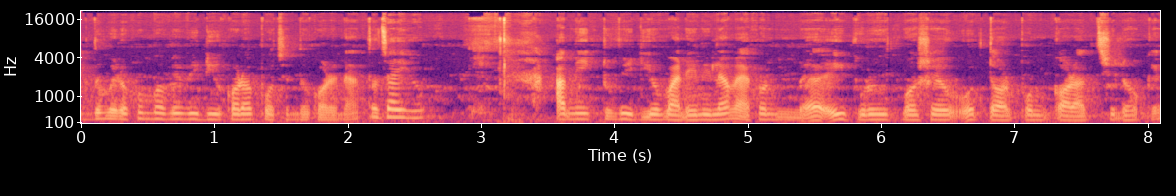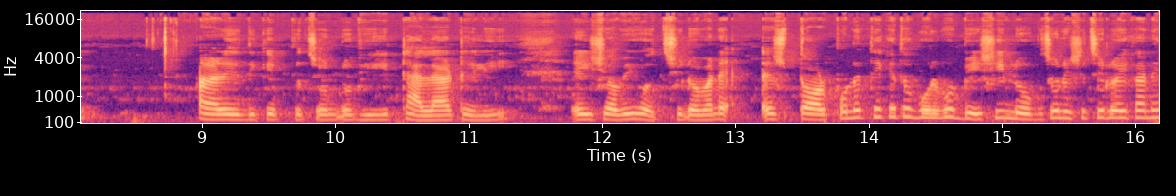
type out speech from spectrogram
একদম এরকমভাবে ভিডিও করা পছন্দ করে না। তো যাই হোক, আমি একটু ভিডিও বানিয়ে নিলাম। এখন এই পুরোহিত মশাই ওর তর্পণ করাচ্ছিল ওকে। আর এদিকে প্রচণ্ড ভিড়, ঠেলা, ঠেলি এইসবই হচ্ছিল। মানে তর্পণের থেকে তো বলব বেশি লোকজন এসেছিল এখানে।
